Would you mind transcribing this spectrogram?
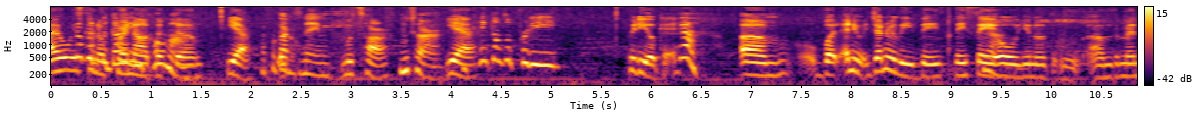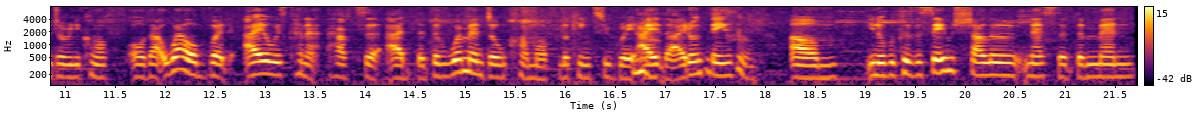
i always No, kind of point out that the yeah I forgot his name. Muhtar Muhtar. Yeah. he comes up pretty. pretty okay Yeah. um but anyway generally they they say Yeah. oh you know the, um, the men don't really come off all that well but i always kind of have to add that the women don't come off looking too great either i don't think um you know because the same shallowness that the men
